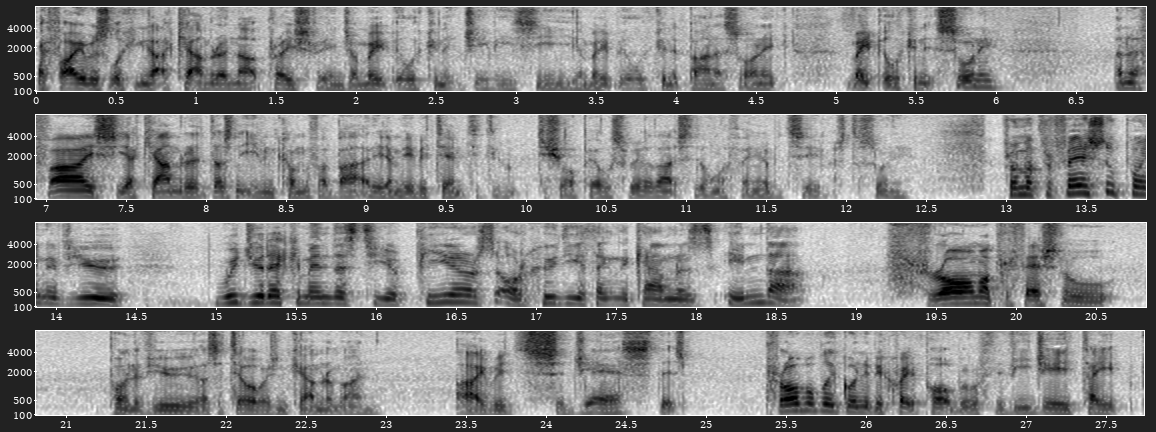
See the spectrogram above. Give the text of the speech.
If I was looking at a camera in that price range, I might be looking at JVC, I might be looking at Panasonic, I might be looking at Sony. And if I see a camera that doesn't even come with a battery, I may be tempted to, to shop elsewhere. That's the only thing I would say, Mr. Sony. From a professional point of view, would you recommend this to your peers or who do you think the camera's aimed at? From a professional point of view, as a television cameraman, I would suggest it's probably going to be quite popular with the VJ type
